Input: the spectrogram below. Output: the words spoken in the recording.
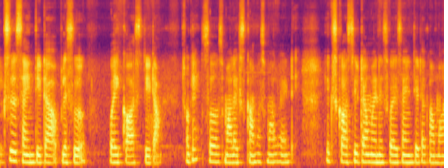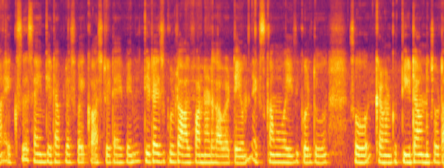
x sine theta plus y cos theta okay. So small x comma small y అంటే x cos theta minus y sine theta comma x sine theta plus y cos theta అయిపోయింది. Theta is equal to alpha అన్నాడు కాబట్టి x comma y is equal to so ఇక్కడ మనకు థీటా ఉన్న చోట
